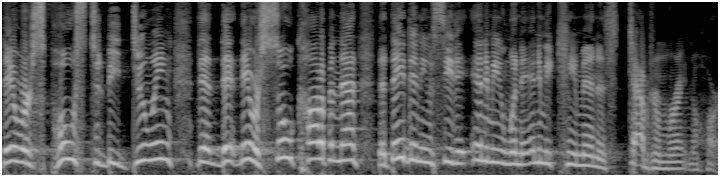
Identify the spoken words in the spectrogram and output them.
they were supposed to be doing, that they, they were so caught up in that that they didn't even see the enemy when the enemy came in and stabbed them right in the heart.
